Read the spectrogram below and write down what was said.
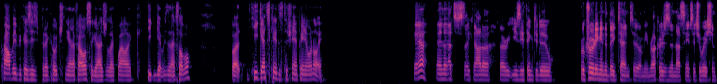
probably because he's been a coach in the NFL. So guys are like, wow, like he can get me to the next level. But he gets kids to Champaign, Illinois. Yeah, and that's like not a very easy thing to do. Recruiting in the Big Ten too. I mean, Rutgers is in that same situation,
